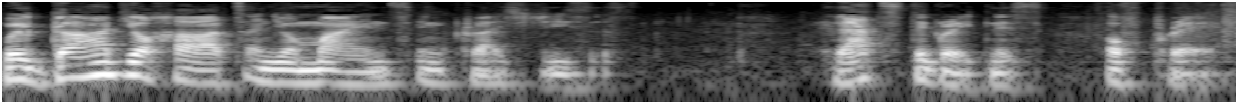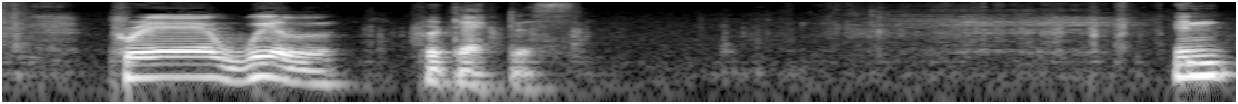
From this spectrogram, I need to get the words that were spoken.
will guard your hearts and your minds in Christ Jesus. That's the greatness of prayer. Prayer will protect us. In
